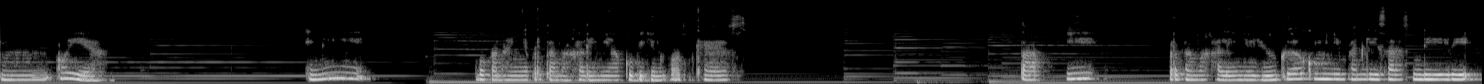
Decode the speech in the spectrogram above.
Hmm, oh iya, ini bukan hanya pertama kalinya aku bikin podcast, tapi pertama kalinya juga aku menyimpan kisah sendiri.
